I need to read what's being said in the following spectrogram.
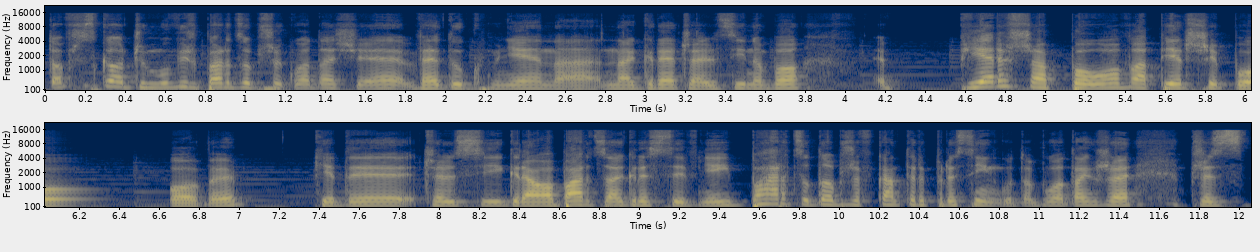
to wszystko, o czym mówisz, bardzo przekłada się według mnie na, na grę Chelsea, no bo pierwsza połowa pierwszej połowy, kiedy Chelsea grała bardzo agresywnie i bardzo dobrze w counterpressingu, to było tak, że przez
